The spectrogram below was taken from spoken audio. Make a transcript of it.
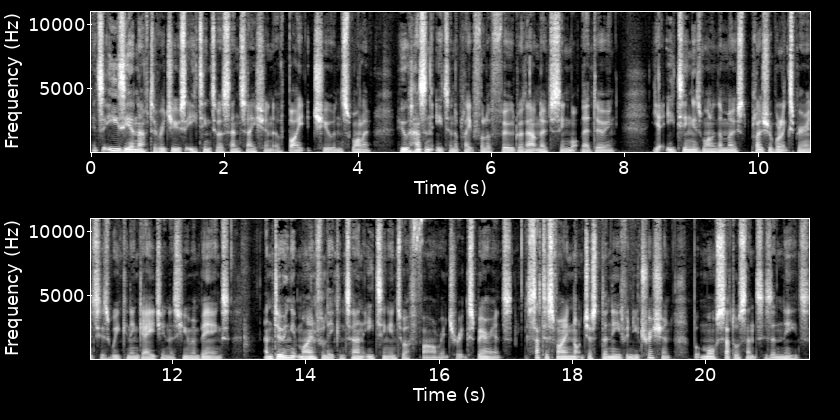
It's easy enough to reduce eating to a sensation of bite, chew, and swallow. Who hasn't eaten a plate full of food without noticing what they're doing? Yet eating is one of the most pleasurable experiences we can engage in as human beings, and doing it mindfully can turn eating into a far richer experience, satisfying not just the need for nutrition, but more subtle senses and needs.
